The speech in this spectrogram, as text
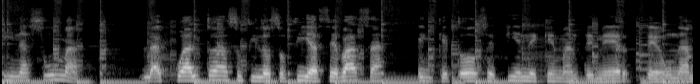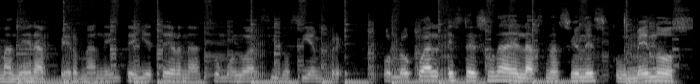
Inazuma, la cual toda su filosofía se basa en que todo se tiene que mantener de una manera permanente y eterna como lo ha sido siempre, por lo cual esta es una de las naciones con menos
